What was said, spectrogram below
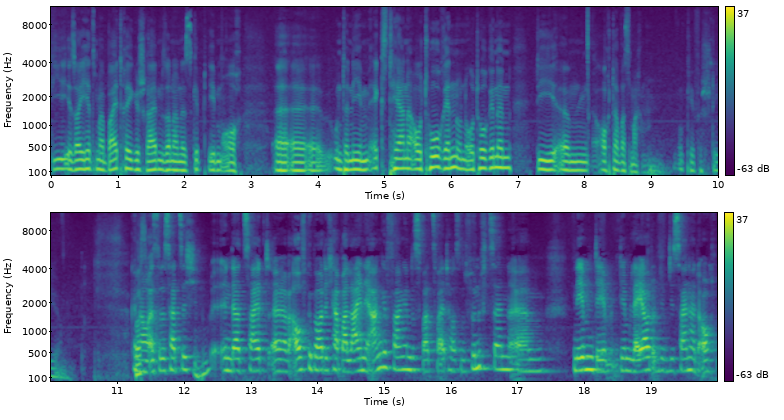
die, sage ich jetzt mal, Beiträge schreiben, sondern es gibt eben auch äh, äh, Unternehmen, externe Autorinnen und Autorinnen, die ähm, auch da was machen. Okay, verstehe. Genau, was? also das hat sich mhm. in der Zeit äh, aufgebaut. Ich habe alleine angefangen, das war 2015. Ähm, neben dem, dem Layout und dem Design halt auch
